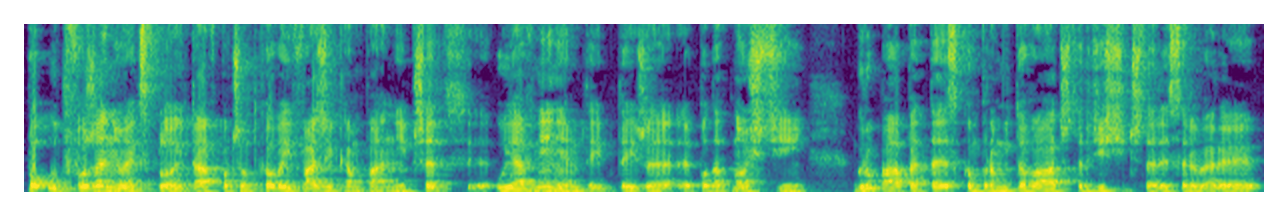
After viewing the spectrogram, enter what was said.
po utworzeniu exploita w początkowej fazie kampanii, przed ujawnieniem tej, tejże podatności, grupa APT skompromitowała 44 serwery.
